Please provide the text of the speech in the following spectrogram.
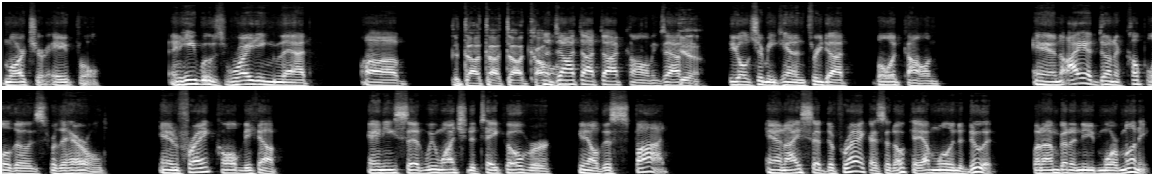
March or April, and he was writing that uh, the dot dot dot column. The dot dot dot column, exactly. Yeah. The old Jimmy Cannon three dot bullet column. And I had done a couple of those for the Herald. And Frank called me up and he said, We want you to take over, you know, this spot. And I said to Frank, I said, Okay, I'm willing to do it, but I'm going to need more money.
